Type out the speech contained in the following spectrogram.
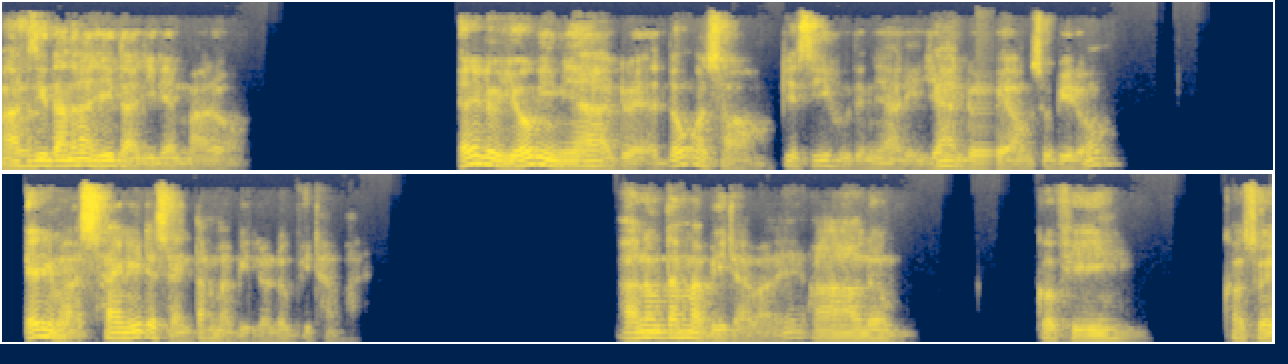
မဟာစီတန္တရရိတ်တာကြီးတဲ့မှာတော့အဲဒီလိုယောဂီများအတွက်အသုံးအဆောင်ပစ္စည်းဟုသည်များတွေရလွယ်အောင်ဆိုပြီးတော့အဲဒီမှာဆိုင်လေးတစ်ဆိုင်တတ်မှတ်ပြီးတော့လုပ်ပေးထားပါတယ်အားလုံးတတ်မှတ်ပေးထားပါတယ်အားလုံးကော်ဖီခေါက်ဆွဲ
